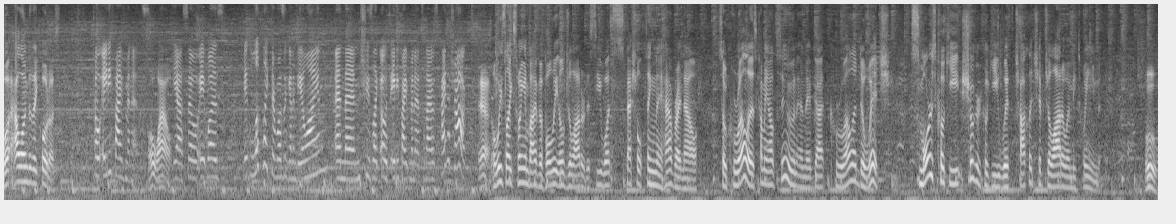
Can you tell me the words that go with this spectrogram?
What? How long did they quote us? Oh, 85 minutes. Oh wow. Yeah, so it was, it looked like there wasn't going to be a line. And then she's like, oh, it's 85 minutes. And I was kind of shocked. Yeah. Always like swinging by Vivoli Il Gelato to see what special thing they have right now. So Cruella is coming out soon, and they've got Cruella de Witch, s'mores cookie, sugar cookie with chocolate chip gelato in between. Ooh,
